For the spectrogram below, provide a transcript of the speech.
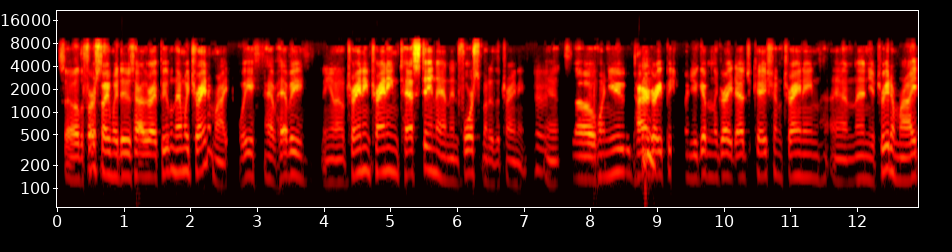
so the first thing we do is hire the right people, and then we train them right. We have heavy, you know, training, training, testing, and enforcement of the training. Mhm. And so when you hire great people and you give them the great education, training, and then you treat them right,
